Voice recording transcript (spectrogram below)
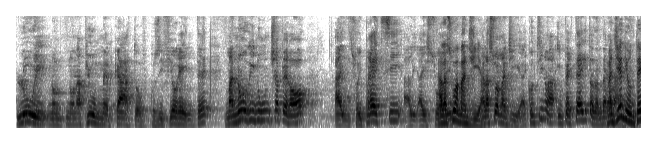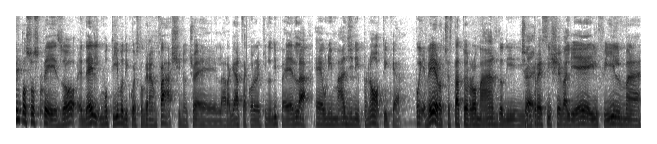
lui non, non ha più un mercato così fiorente, ma non rinuncia però ai suoi prezzi, ai, ai suoi- Alla sua magia. alla sua magia e continua imperterrito ad andare Magia avanti. di un tempo sospeso ed è il motivo di questo gran fascino, cioè la ragazza con l'orecchino di perla è un'immagine ipnotica. Poi è vero, c'è stato il romanzo di Certo. Tracy Chevalier, il film,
